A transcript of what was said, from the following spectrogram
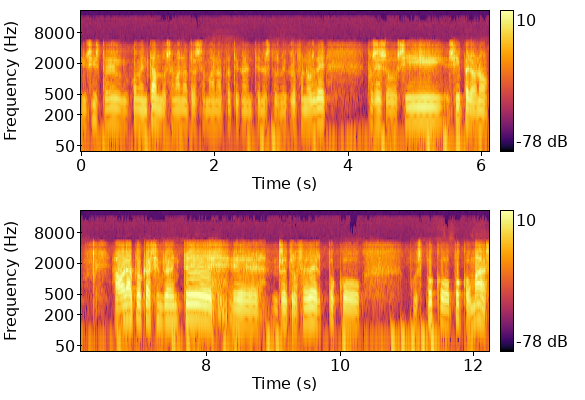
insisto, eh, comentando semana tras semana prácticamente en estos micrófonos de, pues eso, sí, sí, pero no. Ahora toca simplemente eh, retroceder poco, pues poco, poco más.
